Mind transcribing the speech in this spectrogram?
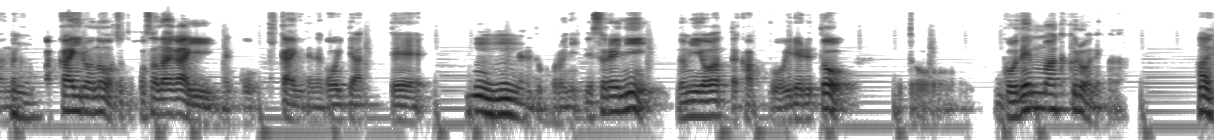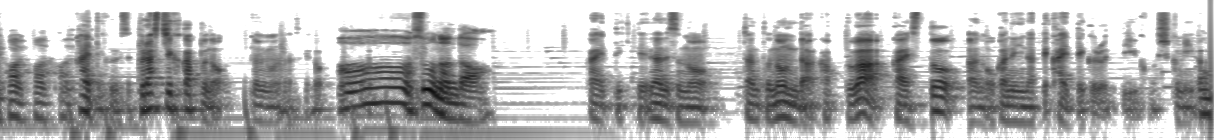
あのうん赤色のちょっと細長いなんかこう機械みたいなのが置いてあって、うんうんやるところに。で、それに飲み終わったカップを入れると、えっと、5デンマーククローネかな。はいはいはいはい。帰ってくるんですよ。プラスチックカップの飲み物なんですけど、ああ、そうなんだ。帰ってきて、なのでその、ちゃんと飲んだカップは返すと、あのお金になって帰ってくるっていうこう仕組みがあっ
